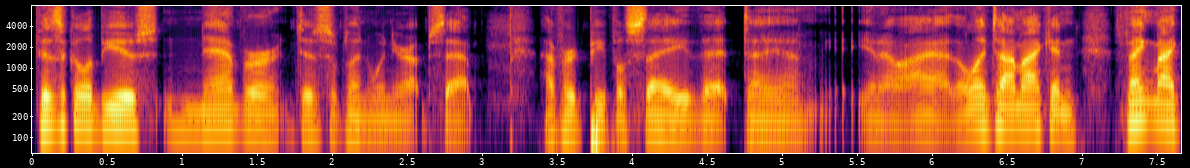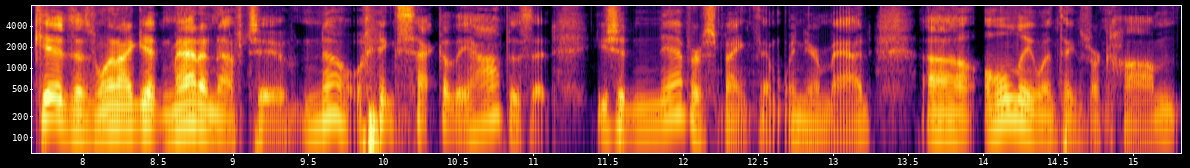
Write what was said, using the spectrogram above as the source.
Physical abuse, never discipline when you're upset. I've heard people say that, uh, you know, I, the only time I can spank my kids is when I get mad enough to. No, exactly the opposite. You should never spank them when you're mad, uh, only when things are calm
